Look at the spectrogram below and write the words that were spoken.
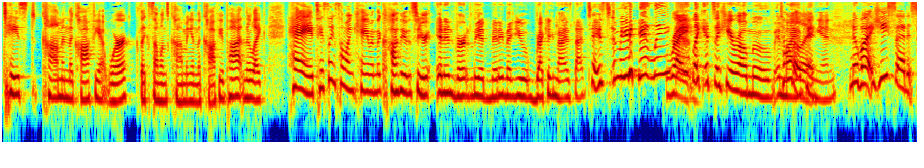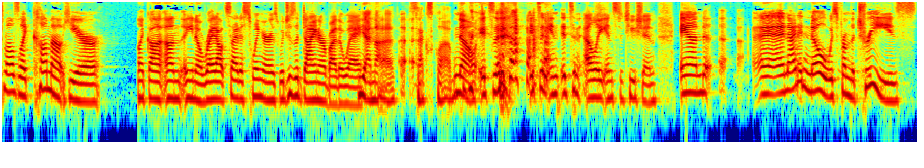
taste cum in the coffee at work, like someone's coming in the coffee pot, and they're like, "Hey, it tastes like someone came in the coffee." So you're inadvertently admitting that you recognize that taste immediately, Right. Like it's a hero move, in my opinion. No, but he said it smells like cum out here, like on, on you know right outside of Swingers, which is a diner, by the way. Yeah, not a sex club. No, it's a it's an in- it's an LA institution, and uh, and I didn't know it was from the trees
